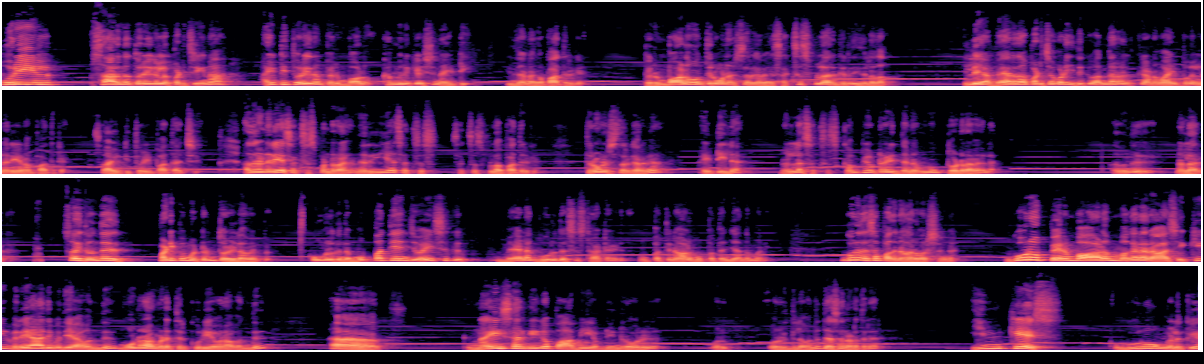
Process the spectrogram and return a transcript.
பொறியியல் சார்ந்த துறைகளில் படிச்சீங்கன்னா ஐடி துறை தான் பெரும்பாலும் கம்யூனிகேஷன் ஐடி இதுதான் நாங்கள் பார்த்துருக்கேன். பெரும்பாலும் திருவண்ணாமலை சக்ஸஸ்ஃபுல்லாக இருக்கிறது இதில் தான். இல்லையா? வேறு ஏதாவது படித்தா கூட இதுக்கு வந்துடுறதுக்கான வாய்ப்புகள் நிறைய நான் பார்த்துட்டேன். ஸோ ஐடி துறை பார்த்தாச்சு. அதில் நிறைய சக்ஸஸ் பண்ணுறாங்க நிறைய சக்ஸஸ் சக்ஸஸ்ஃபுல்லாக பார்த்துருக்கேன். திருவண்ணாமலை ஐடியில் நல்ல சக்ஸஸ் கம்ப்யூட்டரை தினமும் தொடர வேலை. அது வந்து நல்லா இருக்கு. ஸோ இது வந்து படிப்பு மற்றும் தொழில் அமைப்பு. உங்களுக்கு இந்த முப்பத்தி அஞ்சு வயசுக்கு மேலே குரு தசை ஸ்டார்ட் ஆகிடுது முப்பத்தி நாலு முப்பத்தஞ்சு அந்த மாதிரி. குரு தசை பதினாறு வருஷங்க. குரு பெரும்பாலும் மகர ராசிக்கு விரையாதிபதியாக வந்து மூன்றாம் இடத்திற்குரியவராக வந்து நைசர்கிக பாபி அப்படின்ற ஒரு ஒரு ஒரு இதில் வந்து தசை நடத்துகிறார் இன்கேஸ் குரு உங்களுக்கு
